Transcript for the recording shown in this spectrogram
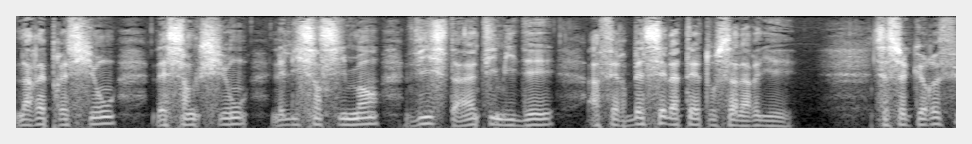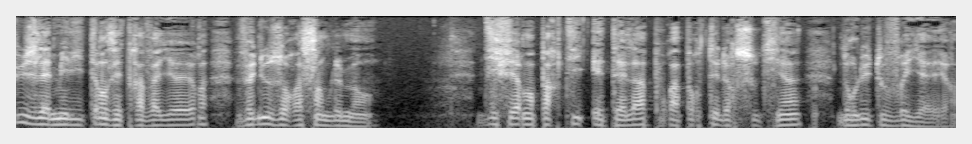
La répression, les sanctions, les licenciements visent à intimider, à faire baisser la tête aux salariés. C'est ce que refusent les militants et travailleurs venus au rassemblement. Différents partis étaient là pour apporter leur soutien, dont Lutte ouvrière.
